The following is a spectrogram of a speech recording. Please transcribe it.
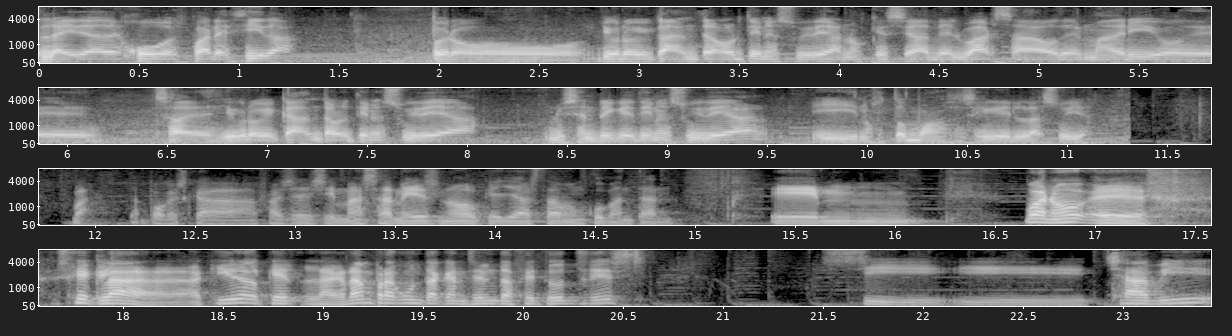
la idea de juego es parecida, pero yo creo que cada entrenador tiene su idea, no es que sea del Barça o del Madrid o de, ¿sabes? Yo creo que cada entrenador tiene su idea, Luis Enrique tiene su idea y nosotros vamos a seguir la suya. Bueno, tampoc és que afegeixi massa més no, el que ja estàvem comentant. Eh, bueno, eh, és que clar, aquí el que, la gran pregunta que ens hem de fer tots és si i Xavi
